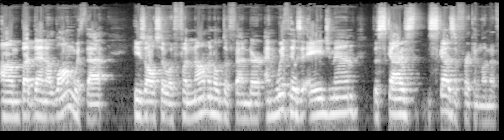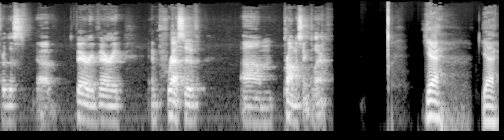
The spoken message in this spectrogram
Um, but then along with that, he's also a phenomenal defender. And with his age, man, the sky's the sky's a freaking limit for this uh, very very impressive um, promising player. Yeah, yeah,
